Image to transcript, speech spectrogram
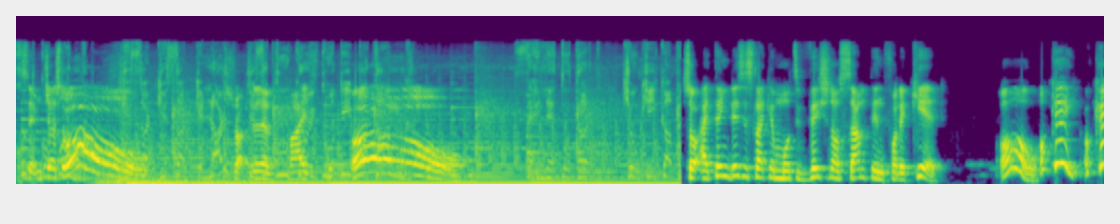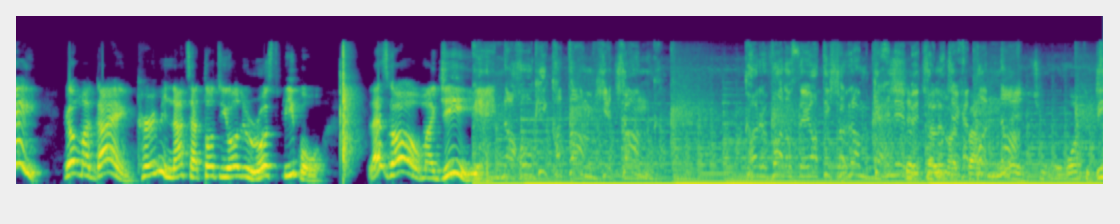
Same chest. Oh! Oh! So I think this is like a motivational something for the kid. Oh, okay, okay. Yo, my guy, carry me nuts. I thought you only roast people. Let's go, my G. शर्म कहने में Shit, जो telling मुझे my है बनना family you want to be.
